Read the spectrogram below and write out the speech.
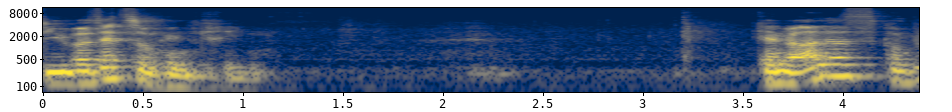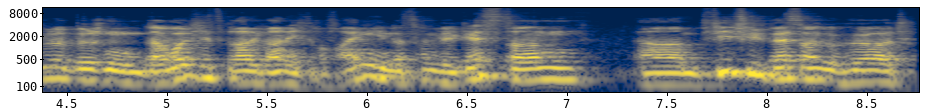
die Übersetzung hinkriegen. Kennen wir alles, Computer Vision, da wollte ich jetzt gerade gar nicht drauf eingehen, das haben wir gestern ähm, viel, viel besser gehört.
